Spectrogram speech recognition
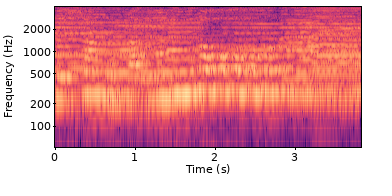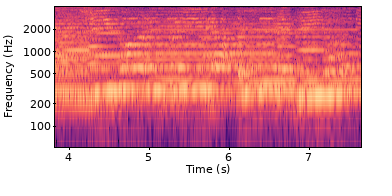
este șansa tuturor, și care trăirea în neprianire,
